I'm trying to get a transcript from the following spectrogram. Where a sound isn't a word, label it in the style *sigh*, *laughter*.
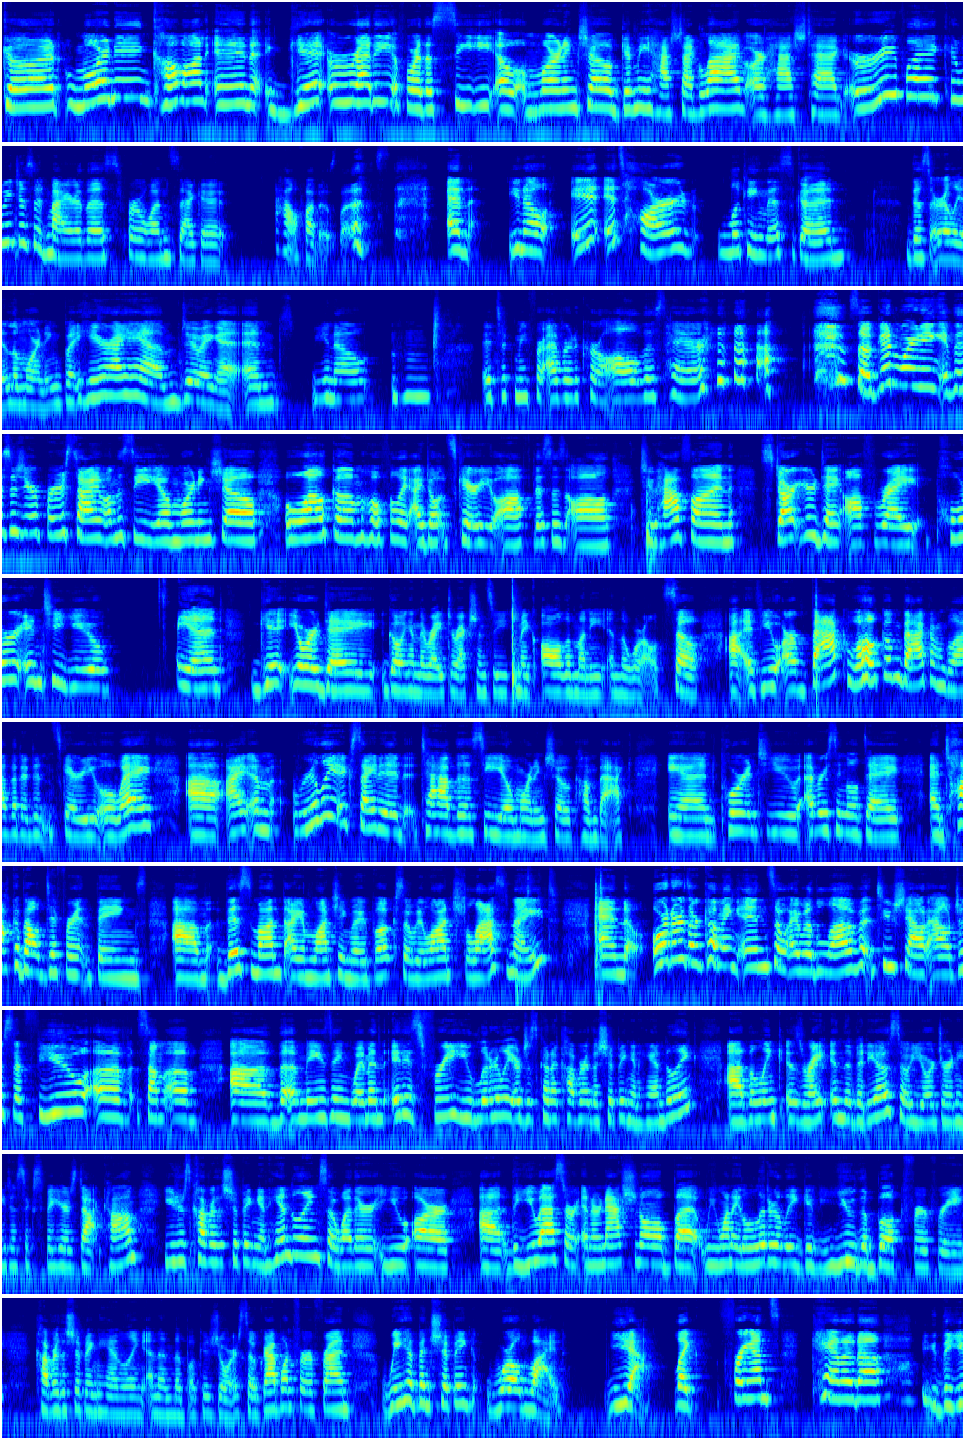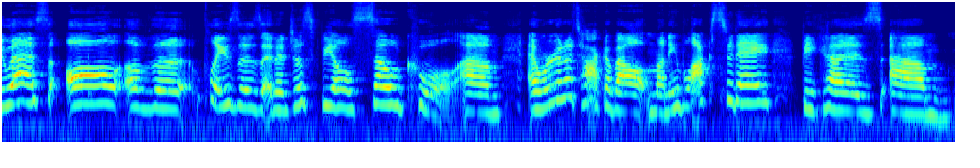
Good morning. Come on in. Get ready for the CEO morning show. Give me hashtag live or hashtag replay. Can we just admire this for one second? How fun is this? And, you know, it, it's hard looking this good this early in the morning, but here I am doing it. And, you know, mm-hmm, it took me forever to curl all this hair. *laughs* *laughs* So, good morning. If this is your first time on the CEO Morning Show, welcome. Hopefully, I don't scare you off. This is all to have fun, start your day off right, pour into you, and get your day going in the right direction so you can make all the money in the world. So, uh, if you are back, *laughs* welcome back. I'm glad that I didn't scare you away. Uh, I am really excited to have the CEO Morning Show come back and pour into you every single day and talk about different things. Um, this month, I am launching my book. So, we launched last night and orders are coming in. So, I would love to shout out just a few of some of uh, the amazing women. It is free. You literally are just going to cover the shipping and handling. Uh, the link is right in the video. So your journey to sixfigures.com. You just cover the shipping and handling. So whether you are uh, the US or international, but we want to literally give you the book for free, cover the shipping and handling, and then the book is yours. So grab one for a friend. We have been shipping worldwide. Yeah, like France, Canada, the US, all of the places, and it just feels so cool. Um, and we're gonna talk about money blocks today because um,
